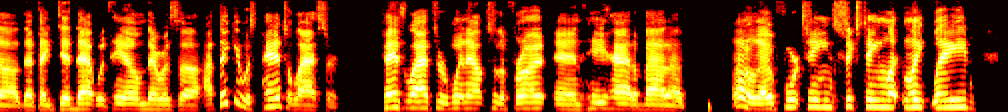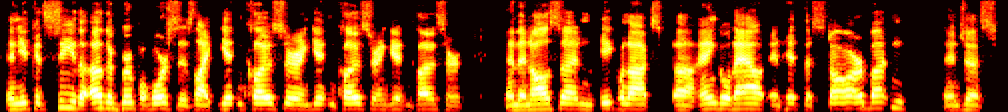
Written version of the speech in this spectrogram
uh, that they did that with him. There was, I think it was Panthalassa. Panthalassa went out to the front and he had about a, I don't know, 14, 16 length lead. And you could see the other group of horses like getting closer and getting closer and getting closer. And then all of a sudden, Equinox uh, angled out and hit the star button and just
